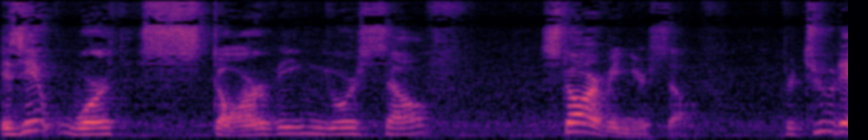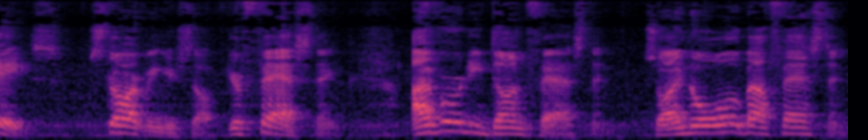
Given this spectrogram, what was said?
Is it worth starving yourself? Starving yourself for two days. Starving yourself. You're fasting. I've already done fasting, so I know all about fasting.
